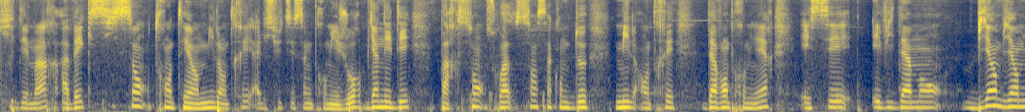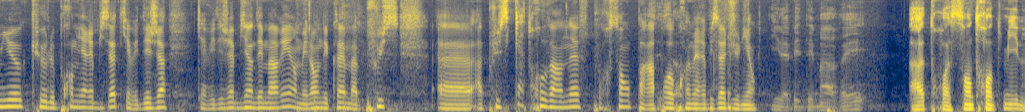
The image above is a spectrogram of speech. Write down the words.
qui démarre avec 631 000 entrées à l'issue de ses cinq premiers jours, bien aidé par 100, soit 152 000 entrées d'avant-première, et c'est évidemment bien bien mieux que le premier épisode qui avait déjà, qui avait déjà bien démarré, hein, mais là on est quand même à plus, euh, à plus 89% par rapport au premier épisode, Julien. Il avait démarré à 330 000.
